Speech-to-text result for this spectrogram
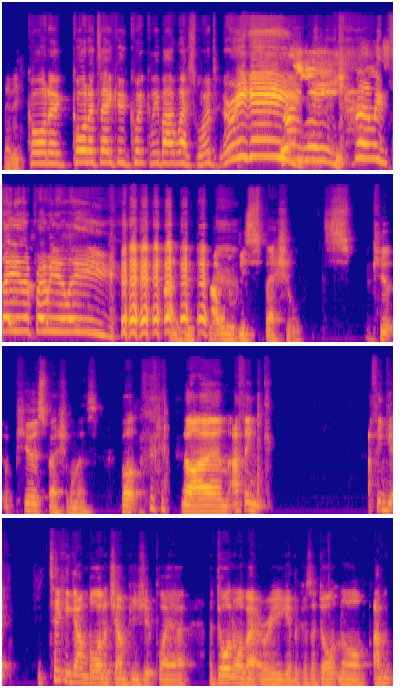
maybe. Corner, corner taken quickly by Westwood. Origi, certainly stay in the Premier League. that, would, that would be special, It's pure pure specialness. But no, um, I think I think it- take a gamble on a championship player. I don't know about Origi because I don't know. I, haven't,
